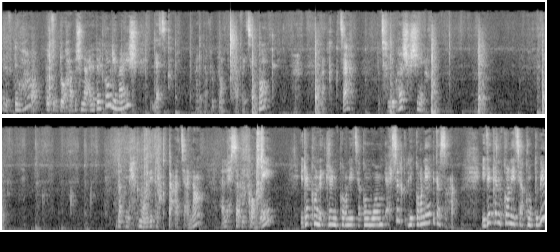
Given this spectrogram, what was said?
رفدوها وتردوها باش ما على بالكم اللي ماهيش لاصقة. هكذا في ال plan تاع بيتكم رققته ما تخليوهاش خشينه دوك نحكموا هذيك القطعة تاعنا على حساب ال cornet. إذا كان كان ال cornet تاعكم هو من الاحسن les cornets هكذا صغار. إذا كان ال cornet تاعكم كبير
